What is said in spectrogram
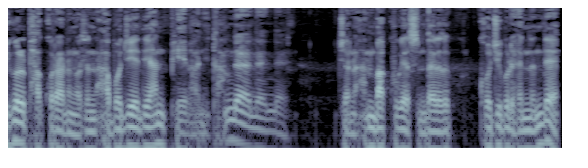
이걸 바꾸라는 것은 아버지에 대한 비판이다. 네네네. 저는 안 바꾸겠습니다. 그래서 고집을 했는데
